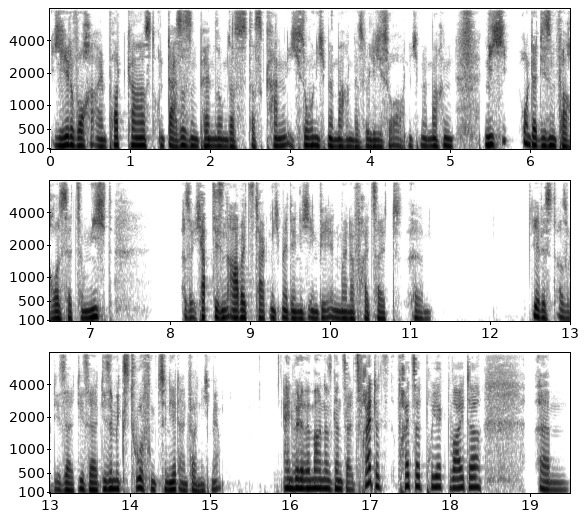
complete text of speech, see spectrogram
jede Woche ein Podcast und das ist ein Pensum, das, das kann ich so nicht mehr machen, das will ich so auch nicht mehr machen. Nicht unter diesen Voraussetzungen, nicht also ich habe diesen Arbeitstag nicht mehr, den ich irgendwie in meiner Freizeit, ähm, ihr wisst, also dieser, dieser, diese Mixtur funktioniert einfach nicht mehr. Entweder wir machen das Ganze als Freizeit, Freizeitprojekt weiter, ähm,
